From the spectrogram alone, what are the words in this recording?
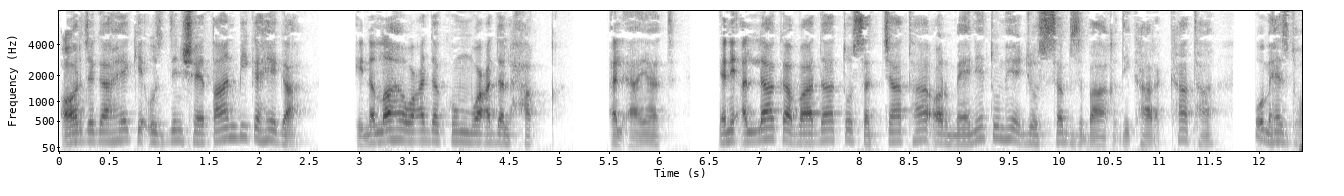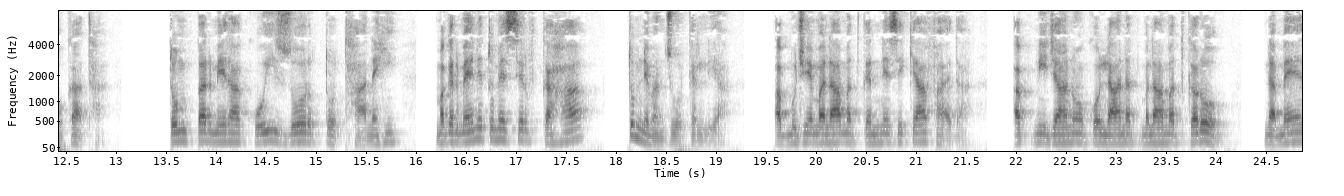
اور جگہ ہے کہ اس دن شیطان بھی کہے گا ان اللہ وعدکم وعد الحق۔ الآیات یعنی اللہ کا وعدہ تو سچا تھا اور میں نے تمہیں جو سبز باغ دکھا رکھا تھا، وہ محض دھوکا تھا۔ تم پر میرا کوئی زور تو تھا نہیں، مگر میں نے تمہیں صرف کہا، تم نے منظور کر لیا۔ اب مجھے ملامت کرنے سے کیا فائدہ؟ اپنی جانوں کو لانت ملامت کرو، نہ میں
